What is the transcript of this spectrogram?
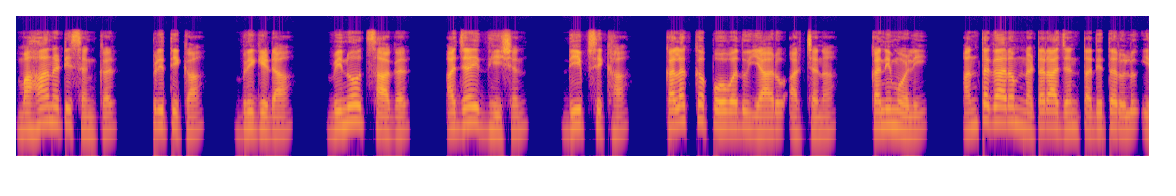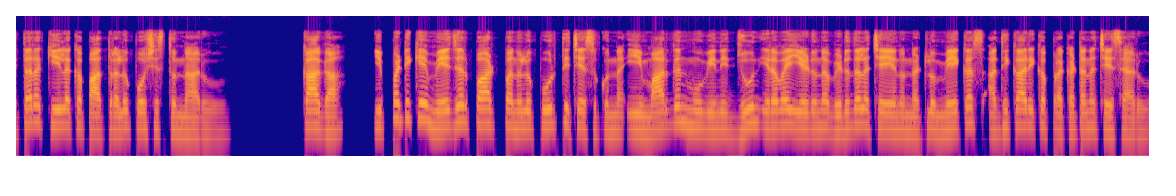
మహానటి శంకర్ ప్రితిక బ్రిగిడా వినోద్ సాగర్ అజయ్ ధీషన్ దీప్శిఖ కలక్క పోవదు యారు అర్చన కనిమొళి అంతగారం నటరాజన్ తదితరులు ఇతర కీలక పాత్రలు పోషిస్తున్నారు. కాగా ఇప్పటికే మేజర్ పార్ట్ పనులు పూర్తి చేసుకున్న ఈ మార్గన్ మూవీని జూన్ ఇరవై ఏడున విడుదల చేయనున్నట్లు మేకర్స్ అధికారిక ప్రకటన చేశారు.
